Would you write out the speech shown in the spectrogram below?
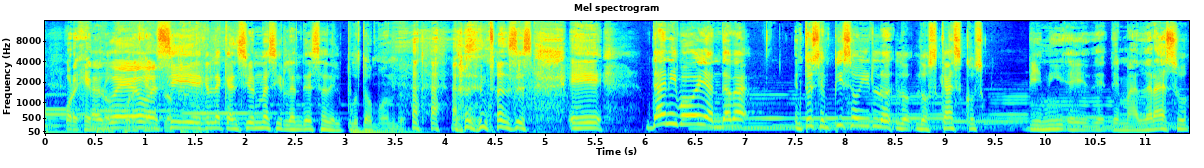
Por ejemplo, por ejemplo. sí, es la canción más irlandesa del puto mundo. Entonces, eh, Danny Boy andaba. Entonces empieza a oír lo- lo- los cascos eh, de, madrazo.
